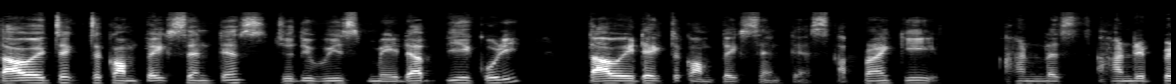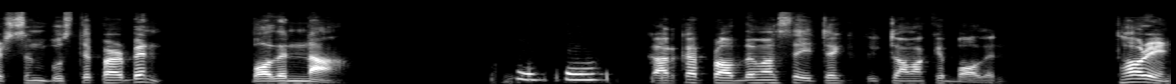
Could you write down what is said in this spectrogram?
তাও এটা একটা কমপ্লেক্স সেন্টেন্স যদি হুইচ মেড আপ দিয়ে করি, তাও এটা একটা কমপ্লেক্স সেন্টেন্স আপনারা কি হান্ড্রেড হান্ড্রেড পার্সেন্ট বুঝতে পারবেন? বলেন না। কার কার প্রবলেম আছে এটা একটু আমাকে বলেন। ধরেন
